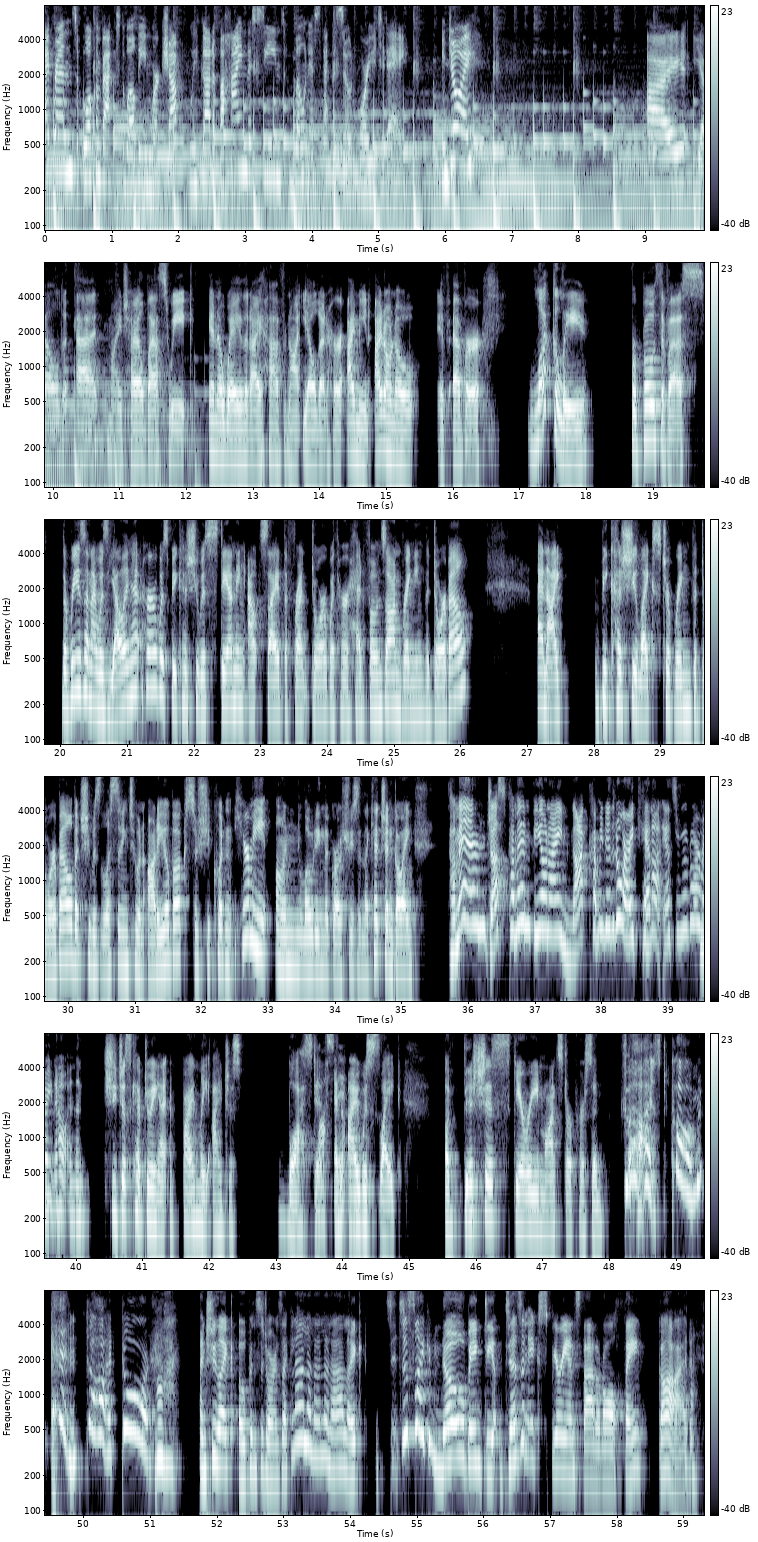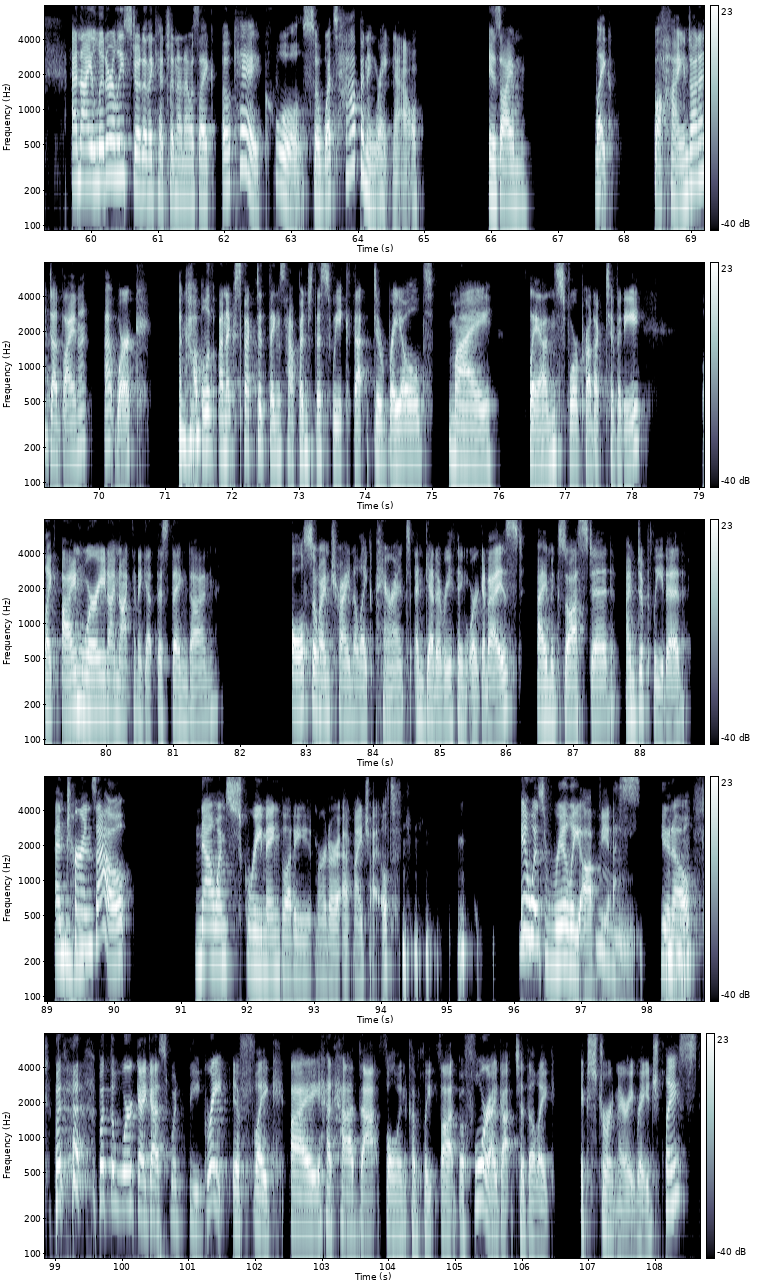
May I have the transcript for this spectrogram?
Hi, friends. Welcome back to the Wellbeing Workshop. We've got a behind the scenes bonus episode for you today. Enjoy. I yelled at my child last week in a way that I have not yelled at her. I mean, I don't know if ever. Luckily for both of us, the reason I was yelling at her was because she was standing outside the front door with her headphones on, ringing the doorbell. And I, because she likes to ring the doorbell, but she was listening to an audiobook. So she couldn't hear me unloading the groceries in the kitchen, going, Come in, just come in, Fiona. I'm not coming to the door. I cannot answer the door right mm-hmm. now. And then she just kept doing it. And finally, I just lost it. Lost and it. I was like a vicious, scary monster person. Just come in the door. Oh. And she like opens the door and is like, la, la, la, la, la. Like, just like no big deal. Doesn't experience that at all. Thank God. And I literally stood in the kitchen and I was like, okay, cool. So what's happening right now is I'm like behind on a deadline at work. A Mhm. couple of unexpected things happened this week that derailed my plans for productivity. Like, I'm worried I'm not going to get this thing done. Also, I'm trying to like parent and get everything organized. I'm exhausted. I'm depleted. And Mhm. turns out now I'm screaming bloody murder at my child. it was really obvious you know but but the work i guess would be great if like i had had that full and complete thought before i got to the like extraordinary rage place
